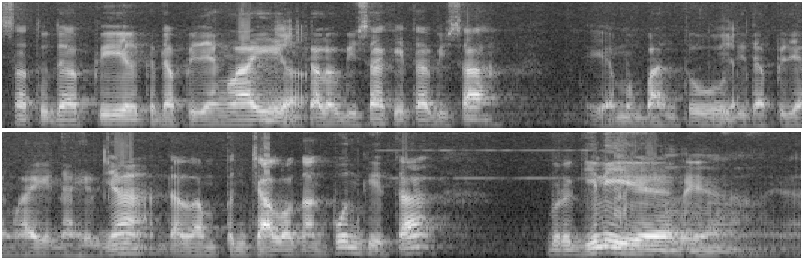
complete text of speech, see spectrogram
satu dapil ke dapil yang lain Iya. kalau bisa kita bisa ya membantu di dapil yang lain. Akhirnya dalam pencalonan pun kita bergilir ya. ya.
